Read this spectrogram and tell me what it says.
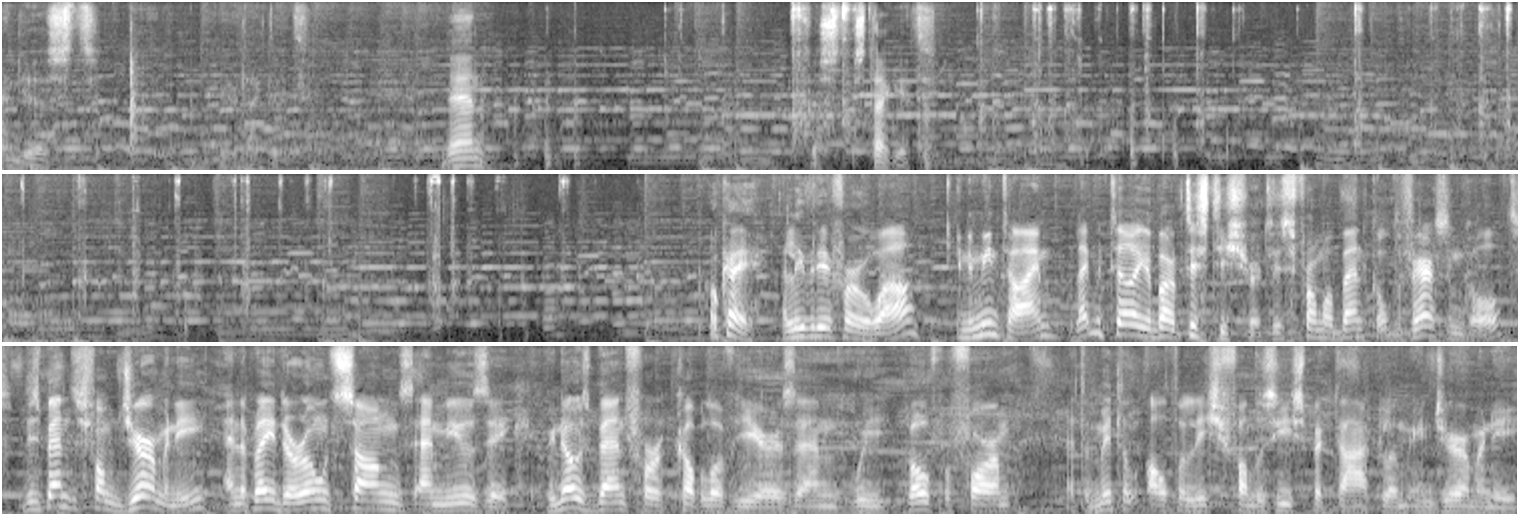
and just do it like that. Then just stack it. Okay, I'll leave it here for a while. In the meantime, let me tell you about this t-shirt. It's from a band called Versengold. This band is from Germany and they play their own songs and music. We know this band for a couple of years and we both perform at the Mittelalterliche Phantasie Spectaculum in Germany.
